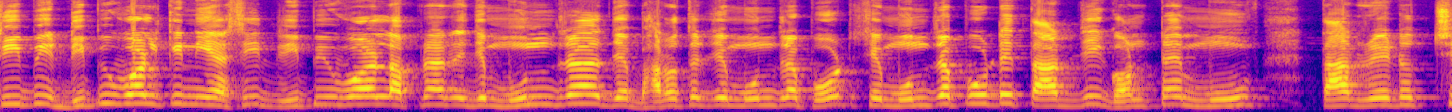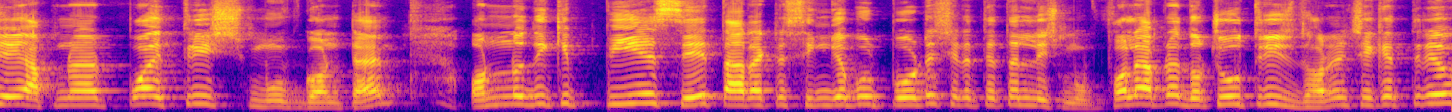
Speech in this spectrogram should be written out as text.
টিপি ডিপি ওয়ার্ল্ডকে নিয়ে আসি। ডিপি ওয়ার্ল্ড আপনার যে মুন্দ্রা, যে ভারতের যে মুন্দ্রা পোর্ট, সেই মুন্দ্রা পোর্টে তার যে ঘন্টায় মুভ তার রেট হচ্ছে আপনার পঁয়ত্রিশ মুভ ঘন্টায়। অন্যদিকে পিএসএ তার একটা সিঙ্গাপুর পোর্টে সেটা তেতাল্লিশ মুভ ফলে আপনার চৌত্রিশ ধরেন, সেক্ষেত্রেও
